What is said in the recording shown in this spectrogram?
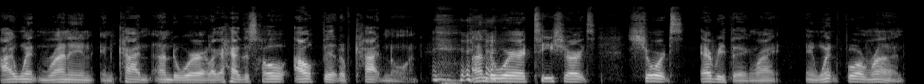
I went running in cotton underwear. Like I had this whole outfit of cotton on, underwear, t-shirts, shorts, everything, right? And went for a run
